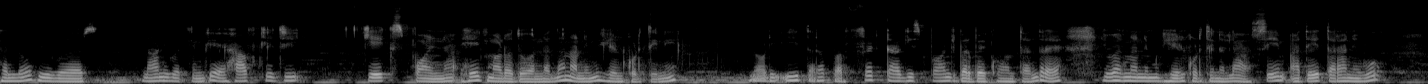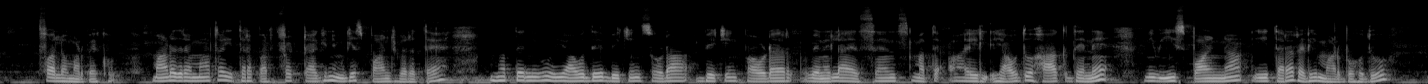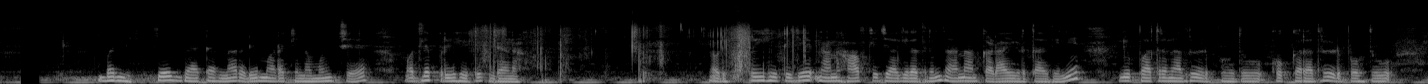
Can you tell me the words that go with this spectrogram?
Hello viewers ನಾನಿವತ್ತು ನಿಮಗೆ half K G cake ಸ್ಪಾಂಜ್ನ ಹೇಗೆ ಮಾಡೋದು ಅನ್ನೋದನ್ನ ನಾನು ನಿಮಗೆ ಹೇಳ್ಕೊಡ್ತೀನಿ. ನೋಡಿ, ಈ ಥರ ಪರ್ಫೆಕ್ಟಾಗಿ ಸ್ಪಾಂಜ್ ಬರಬೇಕು ಅಂತಂದರೆ, ಇವಾಗ ನಾನು ನಿಮಗೆ ಹೇಳ್ಕೊಡ್ತೀನಲ್ಲ ಸೇಮ್ ಅದೇ ಥರ ನೀವು ಫಾಲೋ ಮಾಡಬೇಕು. ಮಾಡಿದ್ರೆ ಮಾತ್ರ ಈ ಥರ ಪರ್ಫೆಕ್ಟಾಗಿ ನಿಮಗೆ ಸ್ಪಾಂಜ್ ಬರುತ್ತೆ. ಮತ್ತು ನೀವು ಯಾವುದೇ baking soda baking powder vanilla essence ಮತ್ತು ಆಯಿಲ್ ಯಾವುದು ಹಾಕ್ದೇ ನೀವು ಈ ಸ್ಪಾಂಜ್ನ ಈ ಥರ ರೆಡಿ ಮಾಡಬಹುದು. ಬನ್ನಿ, ಕೇಕ್ ಬ್ಯಾಟರ್ನ ರೆಡಿ ಮಾಡೋಕ್ಕಿಂತ ಮುಂಚೆ ಮೊದಲೇ ಪ್ರೀ ಹೀಟಿಗೆ ಇಡೋಣ. ನೋಡಿ ಪ್ರೀ ಹೀಟಿಗೆ ನಾನು ಹಾಫ್ ಕೆ ಜಿ ಆಗಿರೋದ್ರಿಂದ ನಾನು ಕಡಾಯಿ ಇಡ್ತಾಯಿದ್ದೀನಿ ನೀವು ಪಾತ್ರೆನಾದರೂ ಇಡ್ಬೋದು ಕುಕ್ಕರ್ ಆದರೂ ಇಡ್ಬೋದು,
